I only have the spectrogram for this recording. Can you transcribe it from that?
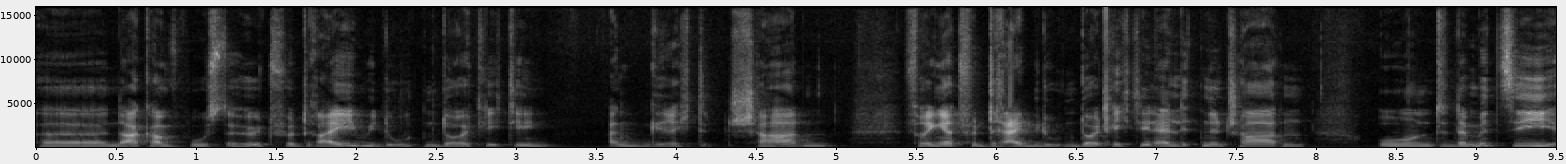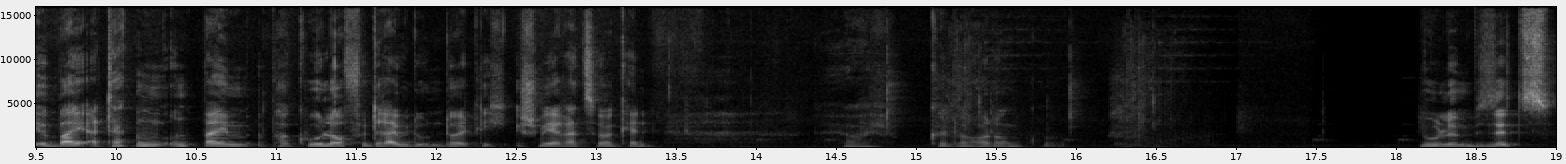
Äh, Nahkampfboost erhöht für drei Minuten deutlich den angerichteten Schaden, verringert für drei Minuten deutlich den erlittenen Schaden und damit sie bei Attacken und beim Parcourslauf für drei Minuten deutlich schwerer zu erkennen. Ja, ich, keine Ahnung. Null im Besitz.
